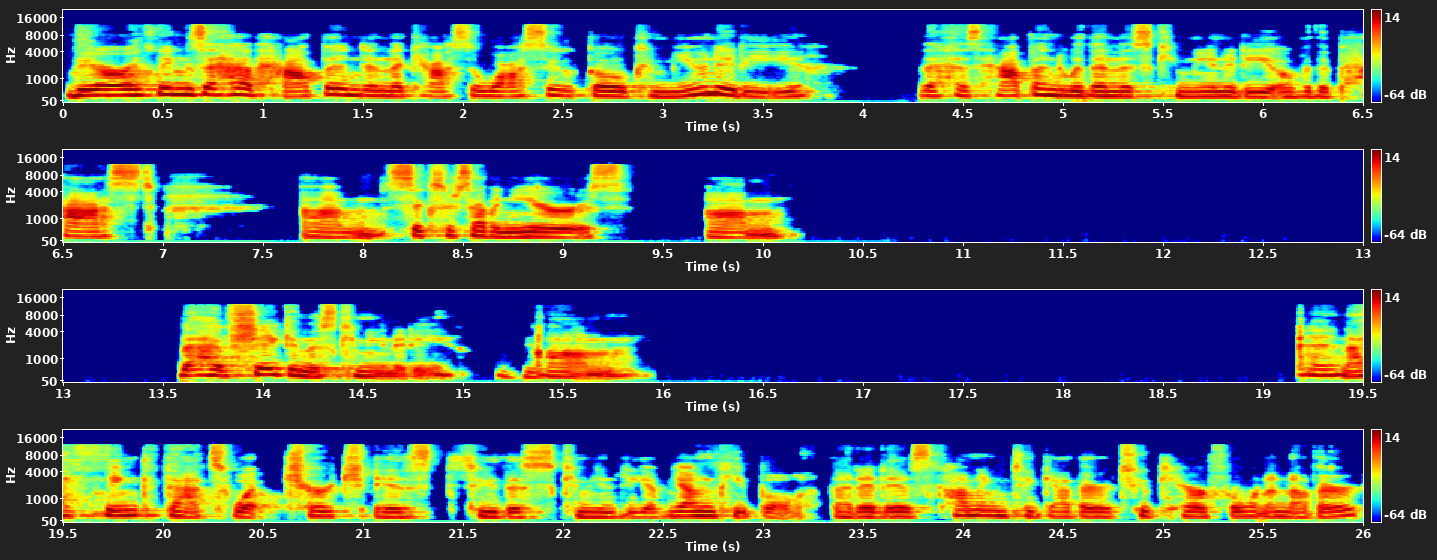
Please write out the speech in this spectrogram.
there are things that have happened in the Casowasco community that has happened within this community over the past um, six or seven years um, that have shaken this community. Mm-hmm. Um, and I think that's what church is to this community of young people, that it is coming together to care for one another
